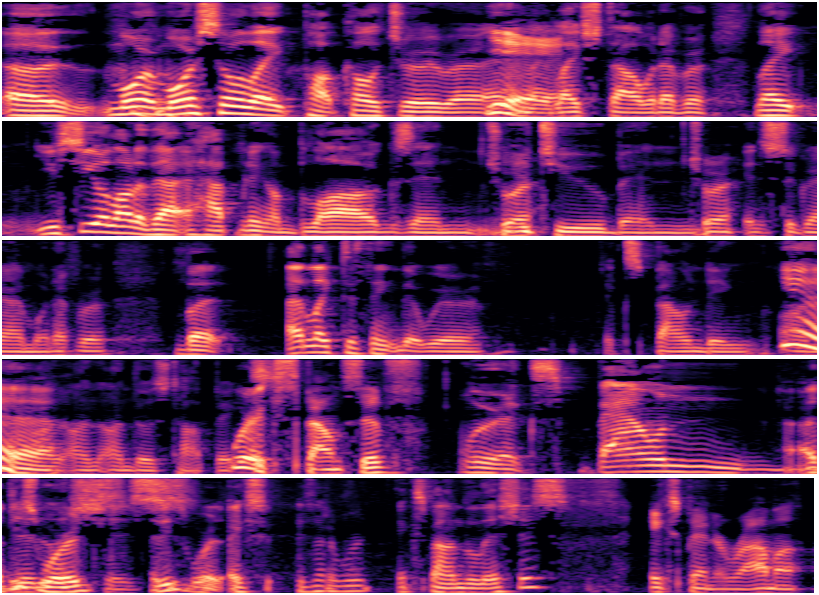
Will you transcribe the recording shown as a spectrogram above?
Uh, more more so like pop culture, uh, Yeah. like lifestyle, whatever. Like you see a lot of that happening on blogs and Sure. YouTube and Sure. Instagram, whatever. But I'd like to think that we're expounding Yeah. on, on, on those topics. We're expansive. we're expound. Are these words? Are these words? Ex- is that a word? Expound delicious. Expandorama.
